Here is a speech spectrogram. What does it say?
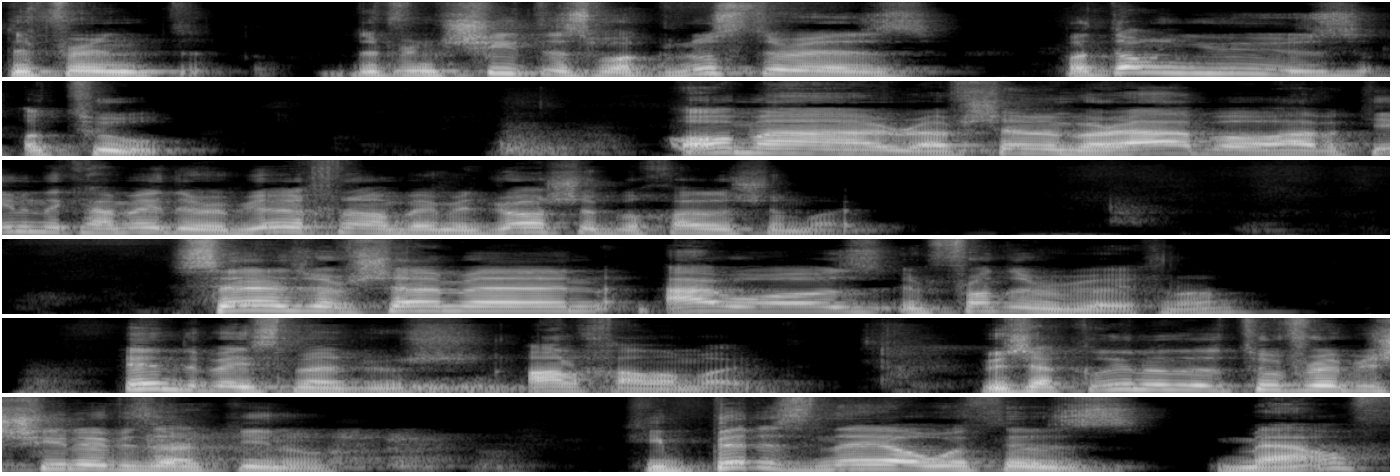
different different sheet is what gnuster is, but don't use a tool. Omar Rav Shem Barabo Havakim the Kamed Rabbi Yochanan Midrasha B'Chol Shemoy. Says Rav Shemen, I was in front of Rabbi Yochanan in the base medrash on Chalamoid. V'shaklinu the tufre b'shina v'zarkinu. He bit his nail with his mouth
